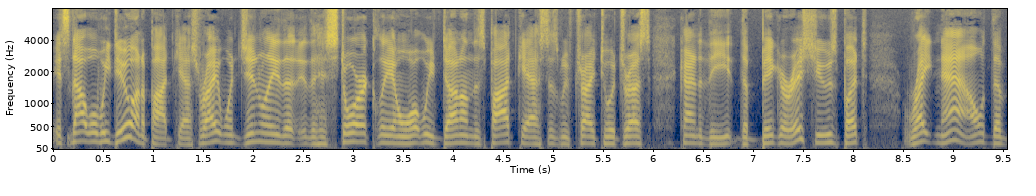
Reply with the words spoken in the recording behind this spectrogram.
It's not what we do on a podcast, right? When generally the, the historically and what we've done on this podcast is we've tried to address kind of the the bigger issues, but right now, the,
